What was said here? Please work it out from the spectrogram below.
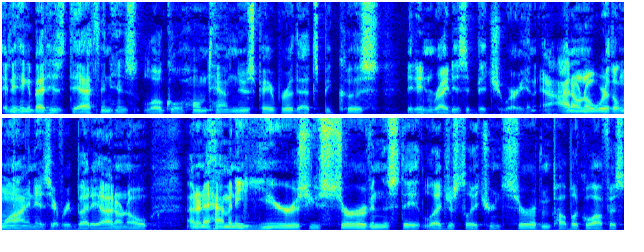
anything about his death in his local hometown newspaper, that's because they didn't write his obituary. And I don't know where the line is, everybody. I don't know. I don't know how many years you serve in the state legislature and serve in public office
